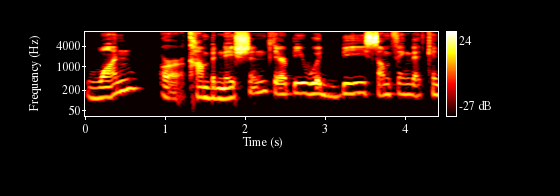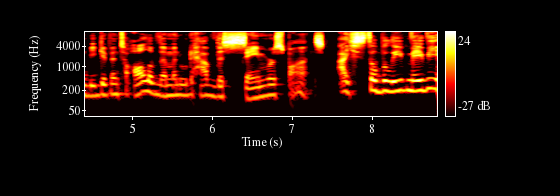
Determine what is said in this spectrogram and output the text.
one or a combination therapy would be something that can be given to all of them and would have the same response. I still believe maybe,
